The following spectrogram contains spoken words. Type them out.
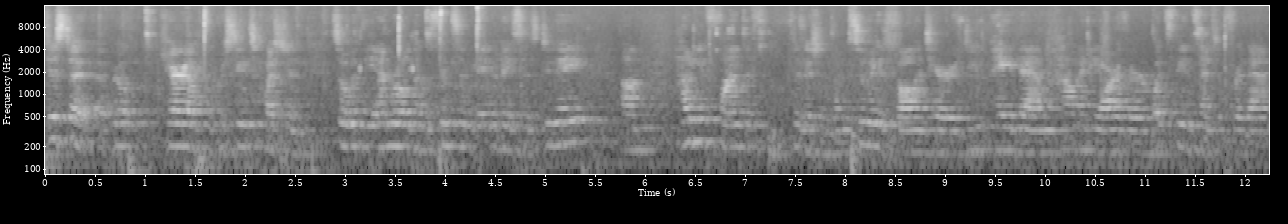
Just a, a real carry on from Christine's question. So with the EMRALD and the SIPSN databases, do they, um, how do you find the physicians? I'm assuming it's voluntary. Do you pay them? How many are there? What's the incentive for them?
